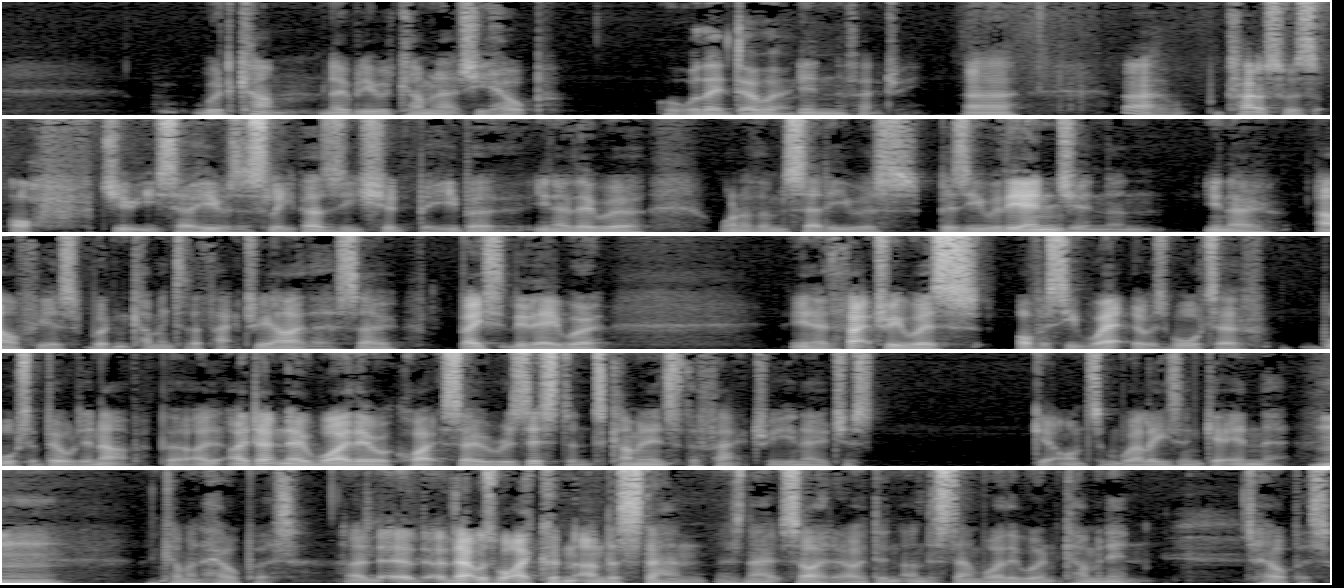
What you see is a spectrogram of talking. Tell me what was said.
would come. Nobody would come and actually help. What were they doing in the factory? Uh, oh, Klaus was off duty, so he was asleep as he should be. But you know, they were. One of them said he was busy with the engine, and you know, Alpheus wouldn't come into the factory either. So basically, they were. You know, the factory was obviously wet. There was water, water building up. But I, I don't know why they were quite so resistant coming into the factory. You know, just get on some wellies and get in there mm. and come and help us. And, uh, that was what I couldn't understand as an outsider. I didn't understand why they weren't coming in to help us.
